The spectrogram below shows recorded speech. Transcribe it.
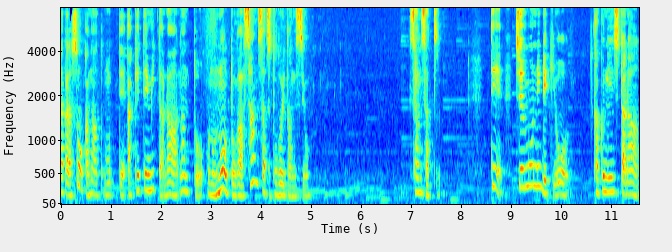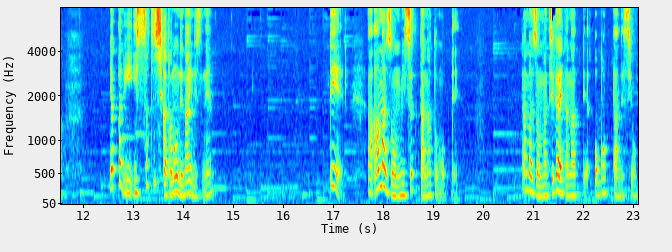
だからそうかなと思って開けてみたらなんとこのノートが3冊届いたんですよ。3冊。で注文履歴を確認したらやっぱり1冊しか頼んでないんですね。であアマゾンミスったなと思って。アマゾン間違えたなって思ったんですよ。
